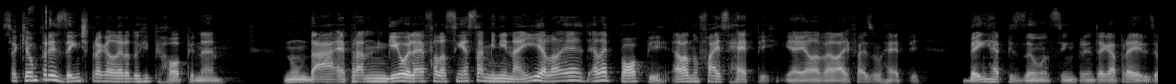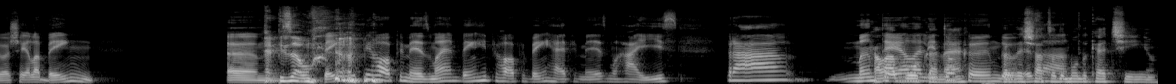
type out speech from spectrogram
Isso aqui é um presente pra galera do hip hop, né? Não dá, é pra ninguém olhar e falar assim, essa menina aí, ela é, ela é pop, ela não faz rap. E aí ela vai lá e faz um rap, bem rapzão, assim, pra entregar para eles. Eu achei ela bem... Um, Rapzão. Bem hip hop mesmo, é, bem hip hop, bem rap mesmo, raiz pra manter ela ali né? tocando. Pra deixar Exato. todo mundo quietinho.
